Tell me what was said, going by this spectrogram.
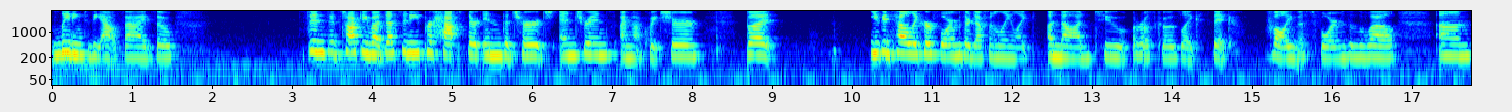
leading to the outside. So since it's talking about destiny, perhaps they're in the church entrance. I'm not quite sure. But you can tell like her forms are definitely like a nod to Orozco's like thick, voluminous forms as well. Um,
